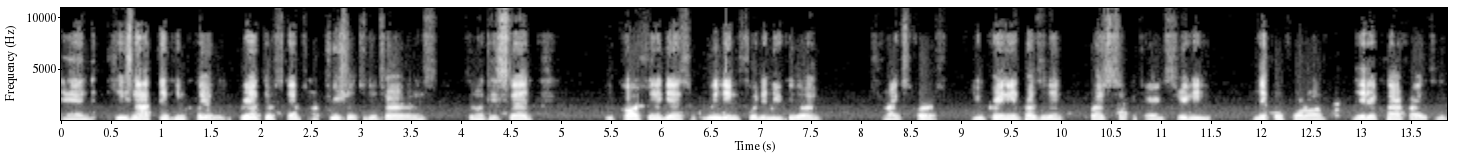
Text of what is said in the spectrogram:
and he's not thinking clearly. Preemptive steps are crucial to deterrence, Zelensky said. We caution against waiting for the nuclear strikes first. Ukrainian President Press Secretary Sergei Nikiforov later clarified his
